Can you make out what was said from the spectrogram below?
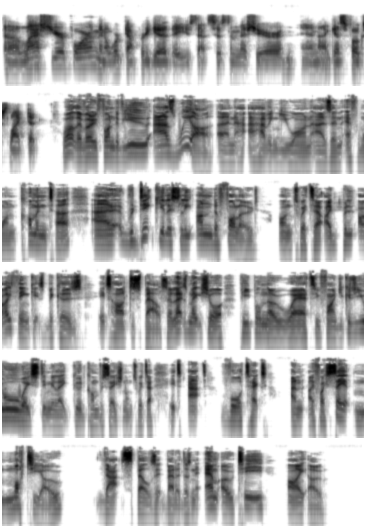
uh, last year for them, and it worked out pretty good. They used that system this year, and, and I guess folks liked it. Well, they're very fond of you as we are, and ha- having you on as an F1 commenter, uh, ridiculously underfollowed on Twitter. I I think it's because it's hard to spell. So let's make sure people know where to find you because you always stimulate good conversation on Twitter. It's at Vortex, and if I say it Motio, that spells it better, doesn't it? M O T I O.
